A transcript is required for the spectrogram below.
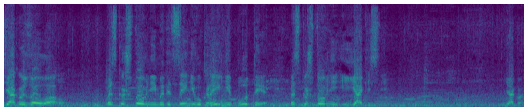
Дякую за увагу. Безкоштовній медицині в Україні бути безкоштовній і якісній. Дякую.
